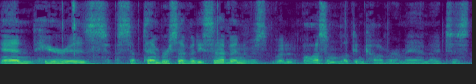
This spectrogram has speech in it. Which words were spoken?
and here is September 77. It was an awesome looking cover, man. It just,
